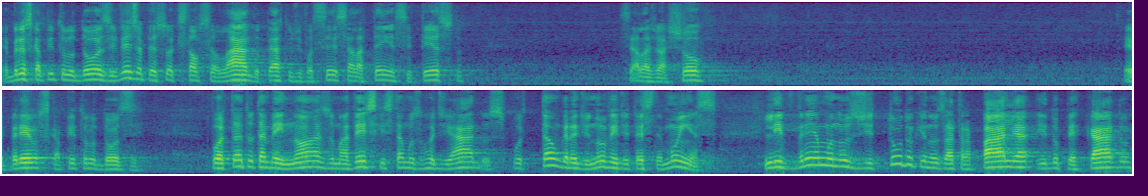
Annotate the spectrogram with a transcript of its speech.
Hebreus capítulo 12, veja a pessoa que está ao seu lado, perto de você, se ela tem esse texto, se ela já achou. Hebreus capítulo 12. Portanto, também nós, uma vez que estamos rodeados por tão grande nuvem de testemunhas, livremos-nos de tudo que nos atrapalha e do pecado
